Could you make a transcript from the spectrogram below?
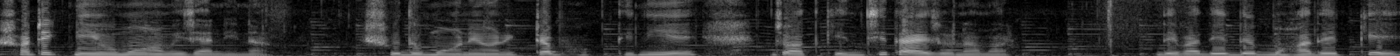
সঠিক নিয়মও আমি জানি না। শুধু মনে অনেকটা ভক্তি নিয়ে যত কিনছি তাই জন্য আমার। দেবাদিদেব মহাদেবকে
